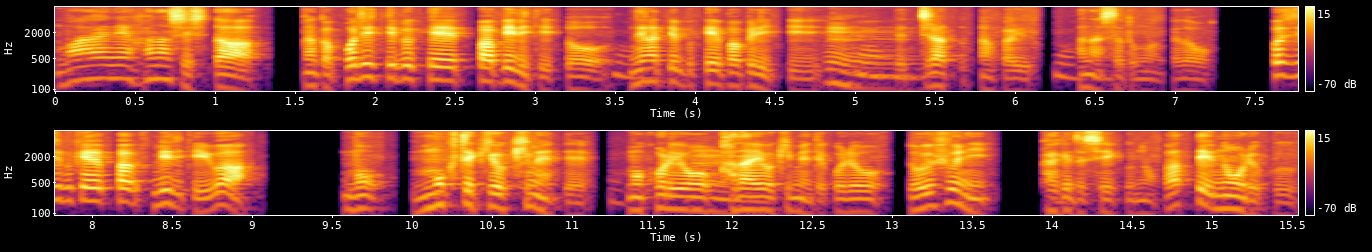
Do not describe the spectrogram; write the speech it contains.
前に話したなんかポジティブケーパビリティとネガティブケーパビリティでちらっとなんか話したと思うけど、ポジティブケーパビリティはもう目的を決めてもうこれを課題を決めてこれをどういうふうに解決していくのかっていう能力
